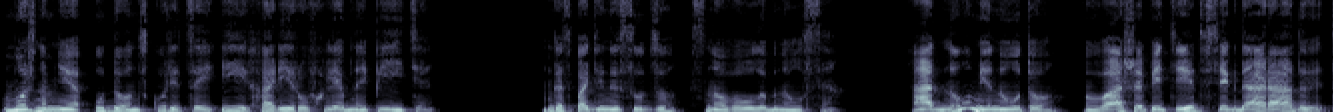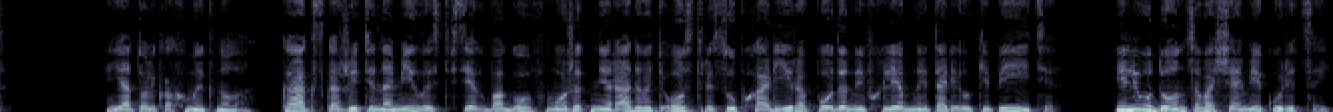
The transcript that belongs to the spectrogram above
можно мне удон с курицей и хариру в хлебной пиите? Господин Исудзу снова улыбнулся. Одну минуту. Ваш аппетит всегда радует. Я только хмыкнула. Как, скажите на милость всех богов, может не радовать острый суп харира, поданный в хлебной тарелке пиите? Или удон с овощами и курицей?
